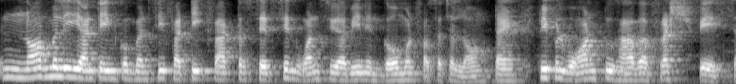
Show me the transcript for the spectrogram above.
normally anti-incumbency fatigue factor sets in once you have been in government for such a long time. People want to have a fresh face.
